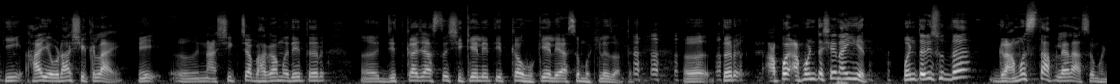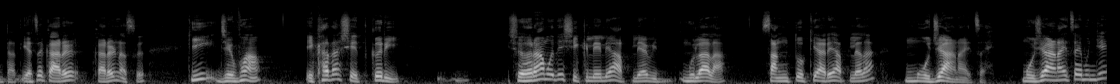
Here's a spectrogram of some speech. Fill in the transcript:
की हा एवढा शिकला आहे म्हणजे नाशिकच्या भागामध्ये तर जितका जास्त शिकेले तितका हुकेले असं म्हटलं जातं. तर आपण आपण तसे नाही आहेत पण तरीसुद्धा ग्रामस्थ आपल्याला असं म्हणतात. याचं कारण कारण असं की जेव्हा एखादा शेतकरी शहरामध्ये शिकलेल्या आपल्या विद मुलाला सांगतो की अरे आपल्याला मोजा आणायचा आहे. मोजा आणायचा आहे म्हणजे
